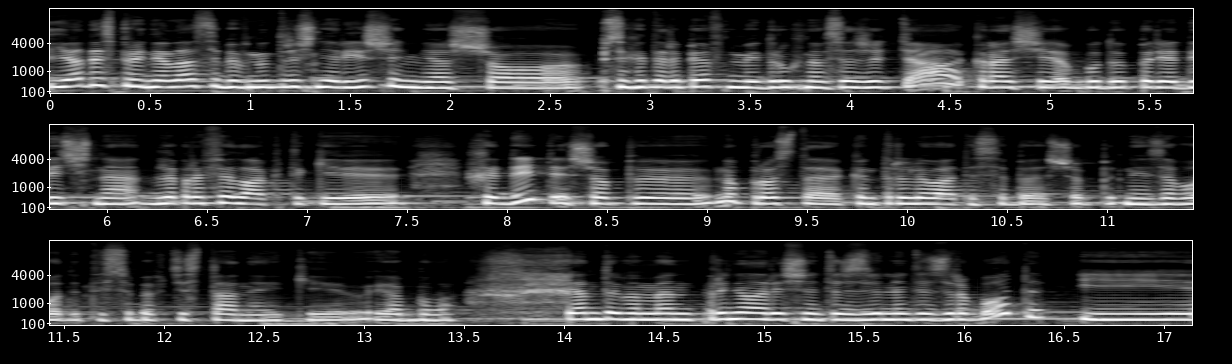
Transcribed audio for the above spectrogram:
я десь прийняла собі внутрішнє рішення, що психотерапевт мій друг на все життя. Краще я буду періодично для профілактики ходити, щоб ну просто контролювати себе, щоб не заводити себе в ті стани, які я була. Я на той момент прийняла рішення теж звільнитися з роботи і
